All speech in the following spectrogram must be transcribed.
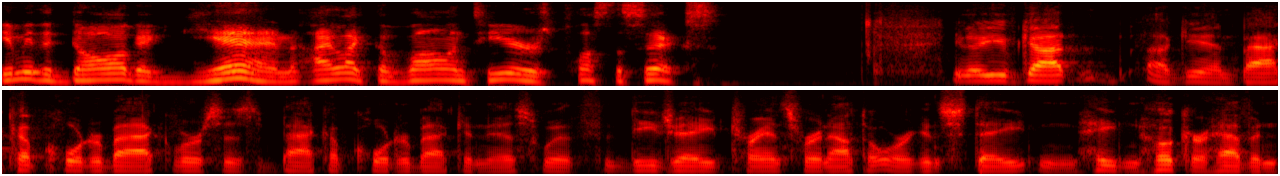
Give me the dog again. I like the volunteers plus the six. You know, you've got again backup quarterback versus backup quarterback in this with DJ transferring out to Oregon State and Hendon Hooker having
